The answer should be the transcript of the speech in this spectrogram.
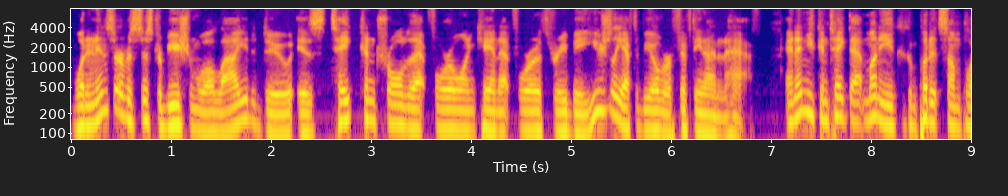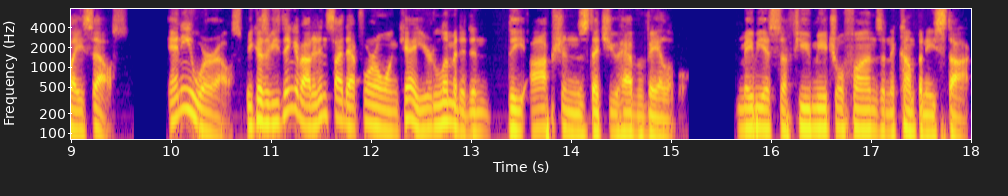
what an in-service distribution will allow you to do is take control of that 401k and that 403b usually you have to be over 59 and a half and then you can take that money you can put it someplace else anywhere else because if you think about it inside that 401k you're limited in the options that you have available maybe it's a few mutual funds and the company stock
